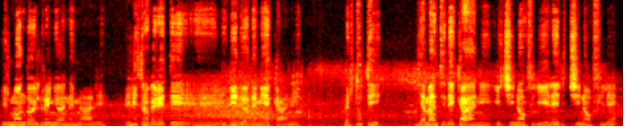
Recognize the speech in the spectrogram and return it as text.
il mondo il regno animali. E lì troverete eh, i video dei miei cani. Per tutti gli amanti dei cani i cinofili e le cinofile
